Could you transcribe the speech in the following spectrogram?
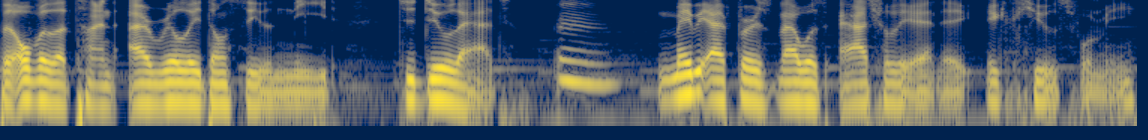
But over the time, I really don't see the need to do that. Mm. Maybe at first that was actually an excuse for me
